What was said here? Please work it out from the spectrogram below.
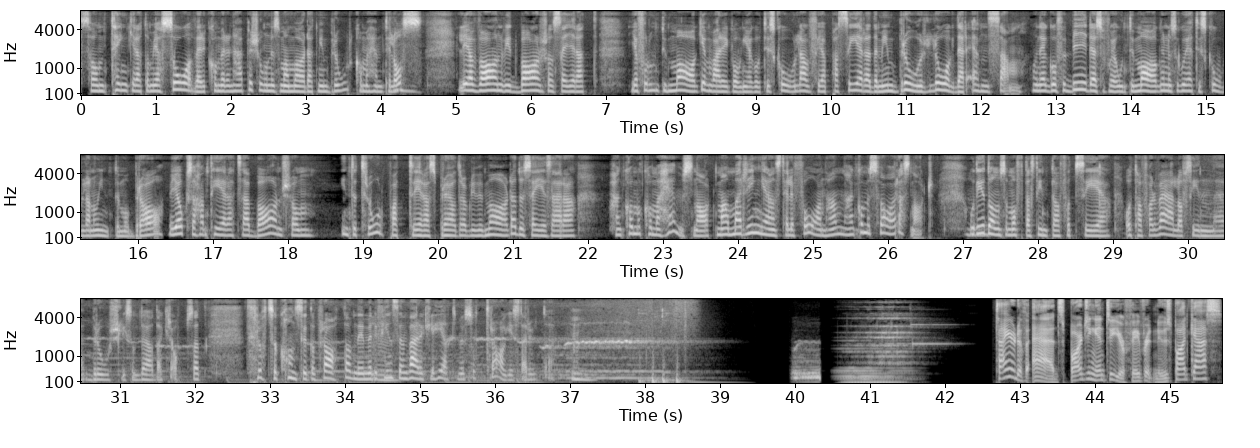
som tänker att om jag sover, kommer den här personen som har mördat min bror komma hem till oss? Eller jag är van vid barn som säger att jag får ont i magen varje gång jag går till skolan, för jag passerade, min bror låg där ensam. Och när jag går förbi där så får jag ont i magen och så går jag till skolan och inte mår bra. Men jag har också hanterat så barn som inte tror på att deras bröder har blivit mördade och säger så här, han kommer komma hem snart, mamma ringer hans telefon, han, han kommer svara snart. Och det är de som oftast inte har fått se och ta farväl av sin eh, brors liksom, döda kropp. Så att, det låter så konstigt att prata om det, men det finns en verklighet som är så tragisk där ute. Tired of ads barging into your favorite news podcasts?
